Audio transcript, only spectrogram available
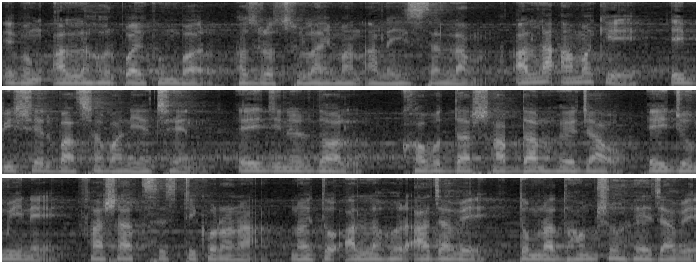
এবং আল্লাহর পয়কুম্বার হজরত সুলাইমান আলহিসাল্লাম আল্লাহ আমাকে এই বিশ্বের বাদশাহ বানিয়েছেন। এই জিনের দল খবরদার সাবধান হয়ে যাও। এই জমিনে ফাসাদ সৃষ্টি করো না, নয়তো আল্লাহর আজাবে তোমরা ধ্বংস হয়ে যাবে।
